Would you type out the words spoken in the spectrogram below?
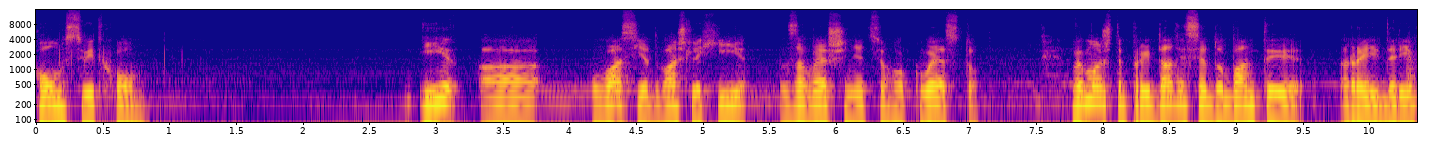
Home Sweet Home. І е, у вас є два шляхи завершення цього квесту. Ви можете приєднатися до банди рейдерів,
